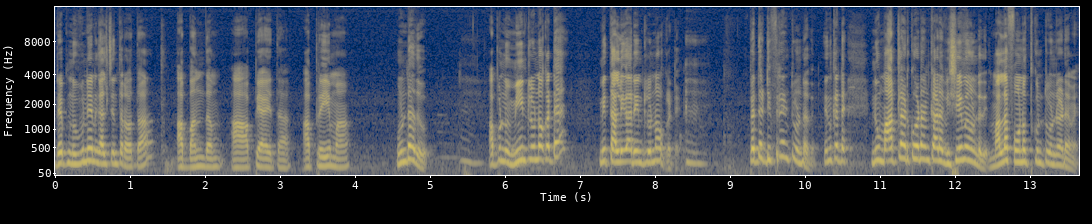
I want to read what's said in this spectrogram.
రేపు నువ్వు నేను కలిసిన తర్వాత ఆ బంధం ఆ ఆప్యాయత ఆ ప్రేమ ఉండదు. అప్పుడు నువ్వు మీ ఇంట్లో ఉన్న ఒకటే మీ తల్లిగారి ఇంట్లో ఉన్న ఒకటే. పెద్ద డిఫరెంట్ ఉండదు. ఎందుకంటే నువ్వు మాట్లాడుకోవడానికి ఆడ విషయమే ఉండదు. మళ్ళీ ఫోన్ ఒత్తుకుంటూ ఉండడమే.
